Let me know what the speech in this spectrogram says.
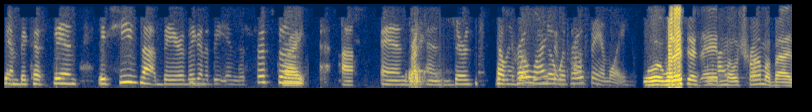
them because then if she's not there, they're going to be in the system, Right. uh, and and there's no telling pro what we life know and pro family. Well, well, that's just adding more trauma by,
